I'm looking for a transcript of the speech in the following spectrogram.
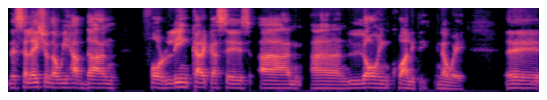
the selection that we have done for lean carcasses and, and low in quality in a way. Uh,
